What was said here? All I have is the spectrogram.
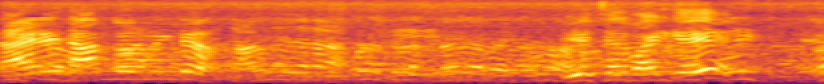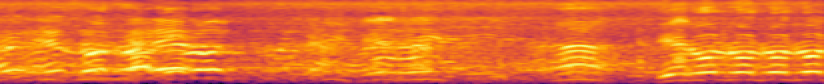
नाही रे थांब दोन मिनिटं. ये चल बाहेर घे हा ये रोल रोल रोल रोल.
